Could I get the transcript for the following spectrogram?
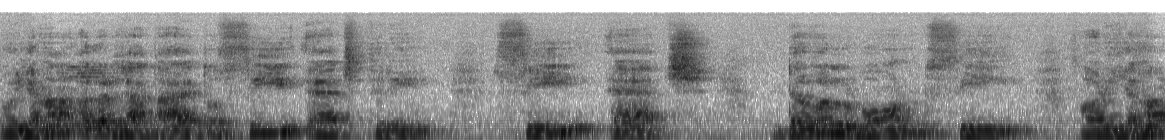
तो यहाँ अगर जाता है तो C H three C H double bond C और यहाँ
